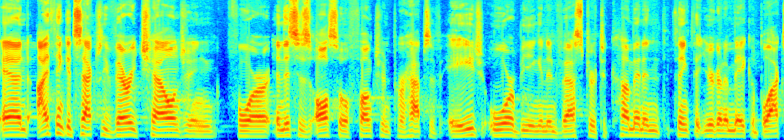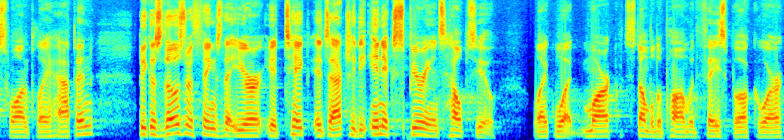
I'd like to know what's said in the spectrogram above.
And I think it's actually very challenging for, and this is also a function perhaps of age or being an investor, to come in and think that you're going to make a black swan play happen, because those are things that you're. It take. It's actually the inexperience helps you, like what Marc stumbled upon with Facebook or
